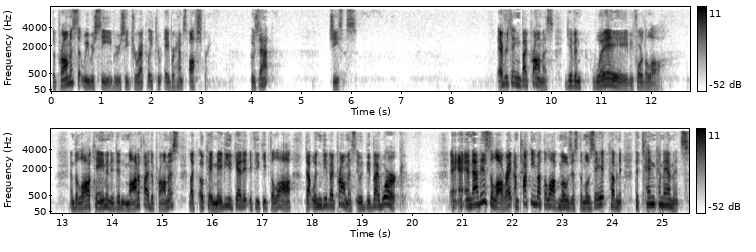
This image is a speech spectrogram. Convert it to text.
The promise that we receive, we receive directly through Abraham's offspring. Who's that? Jesus. Everything by promise given way before the law. And the law came and it didn't modify the promise. Like, okay, maybe you get it if you keep the law. That wouldn't be by promise. It would be by work. And, and that is the law, right? I'm talking about the law of Moses, the Mosaic covenant, the Ten Commandments.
